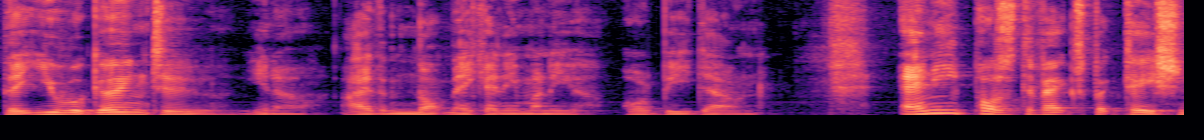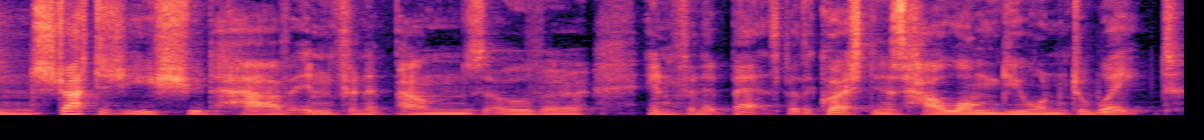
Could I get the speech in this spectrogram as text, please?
that you were going to, you know, either not make any money or be down. Any positive expectation strategy should have infinite pounds over infinite bets, but the question is, how long do you want to wait?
